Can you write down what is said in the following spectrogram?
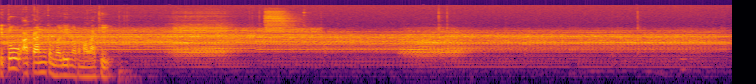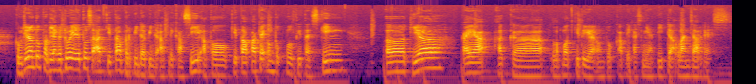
itu akan kembali normal lagi. Kemudian untuk bagian kedua yaitu saat kita berpindah-pindah aplikasi atau kita pakai untuk multitasking, uh, dia kayak agak lemot gitu ya untuk aplikasinya, tidak lancar guys.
